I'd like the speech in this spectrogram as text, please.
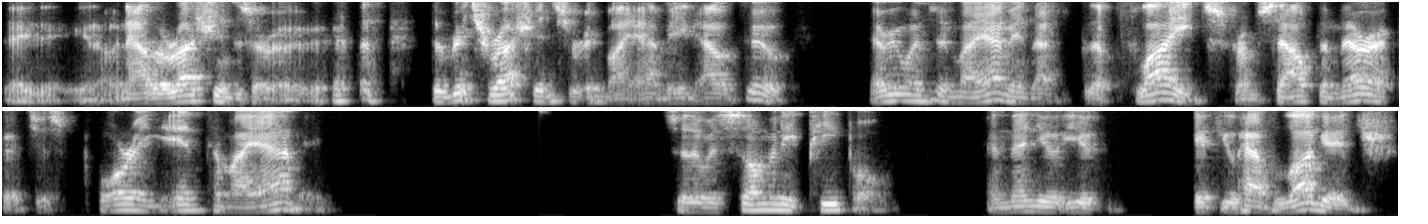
They, you know, now the Russians are, the rich Russians are in Miami now too. everyone's in Miami, and that the flights from South America just pouring into Miami. So there was so many people, and then you you if you have luggage,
